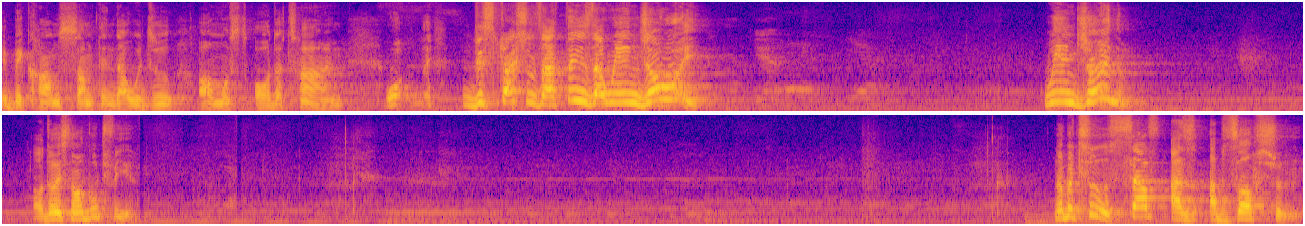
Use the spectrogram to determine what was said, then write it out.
it becomes something that we do almost all the time. Well, distractions are things that we enjoy. We enjoy them, although it's not good for you. Number two, self absorption.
